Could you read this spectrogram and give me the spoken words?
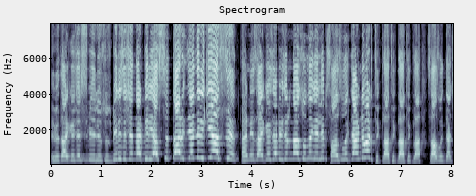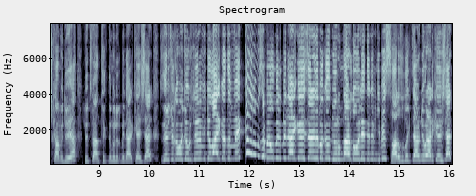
Evet arkadaşlar siz belirliyorsunuz. Beni seçenler bir yazsın. Tarık diyenler iki yazsın. Her neyse arkadaşlar bir videonun daha sonuna gelelim. Sağlıklıktan video var. Tıkla tıkla tıkla. Sağlıklıktan çıkan videoya lütfen tıklamayı unutmayın arkadaşlar. Sizleri çok ama çok seviyorum. Video like atın ve kanalımıza abone olmayı unutmayın arkadaşlar. Hadi bakalım yorumlarda öyle dediğim gibi sağlıklıktan video var arkadaşlar.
